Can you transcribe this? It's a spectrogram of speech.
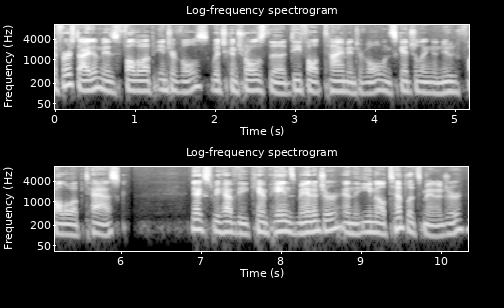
The first item is follow up intervals, which controls the default time interval when scheduling a new follow up task. Next, we have the Campaigns Manager and the Email Templates Manager.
